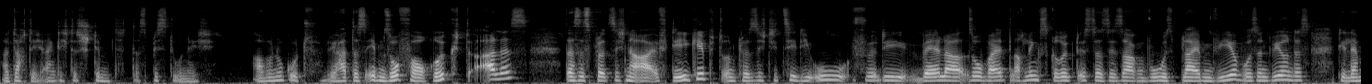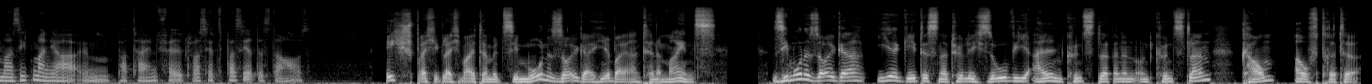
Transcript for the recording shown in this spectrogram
Da dachte ich eigentlich, das stimmt, das bist du nicht. Aber nur gut, die hat das eben so verrückt alles, dass es plötzlich eine AfD gibt und plötzlich die CDU für die Wähler so weit nach links gerückt ist, dass sie sagen, wo bleiben wir, wo sind wir? Und das Dilemma sieht man ja im Parteienfeld, was jetzt passiert ist daraus. Ich spreche gleich weiter mit Simone Solger hier bei Antenne Mainz. Simone Solger, ihr geht es natürlich so wie allen Künstlerinnen und Künstlern, kaum Auftritte.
